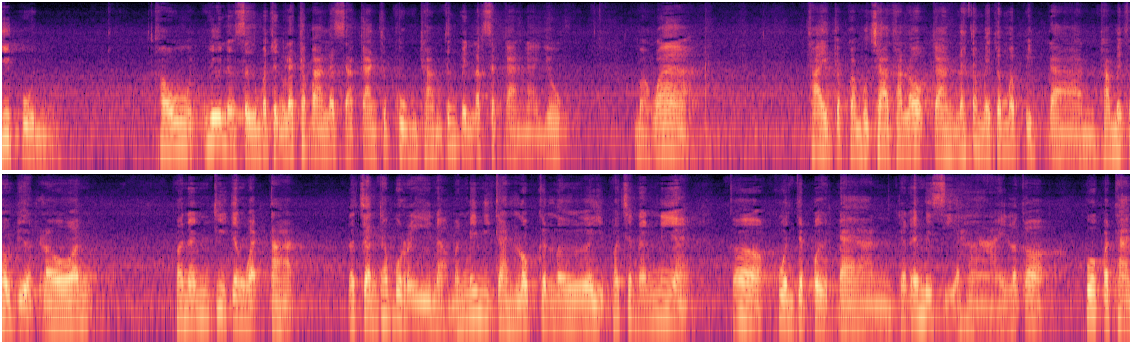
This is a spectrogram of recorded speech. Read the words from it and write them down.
ญี่ปุ่น เขายื่นหนังสือมาถึงรัฐบาลรักษาการคือภูมิธรรมซึ่งเป็นรักษาการนายก บอกว่าไทยกับกัมพูชาทะเลาะกัน แล้วทำไมต้องมาปิดด่านทำให้เขาเดือดร้อน เพราะฉะนั้นที่จังหวัดตราดและจันทบุรีน่ะ มันไม่มีการลบกันเลย เพราะฉะนั้นเนี่ยก็ควรจะเปิดด่านจะได้ไม่เสียหายแล้วก็ พวกประธาน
